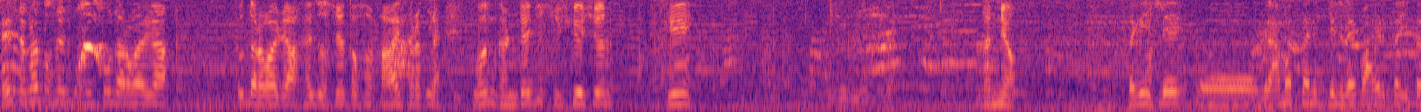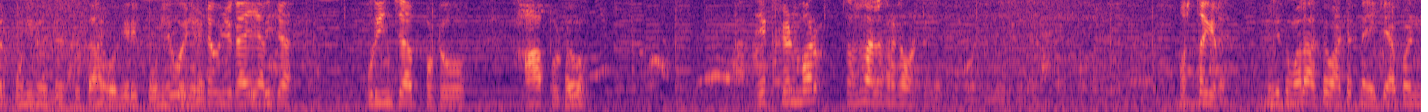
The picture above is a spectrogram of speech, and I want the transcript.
हे सगळं तसं परत तो दरवाजा तो दरवाजा हे जसे तसं काय फरक नाही. इव्हन घंट्याची सिच्युएशन हे. धन्य. सगळे इथले ग्रामस्थांनीच केलेलं आहे. बाहेरचं इतर कोणी नव्हतं. सुतार वगैरे कोणी हे वैशिष्ट्य म्हणजे काय? आमच्या पुरींचा फोटो हा फोटो. हो. एक क्षणभर तसं झाल्यासारखं वाटतं मस्त गेलंय म्हणजे तुम्हाला असं वाटत नाही की आपण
